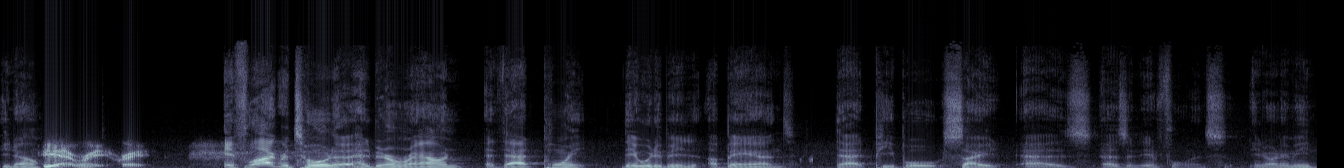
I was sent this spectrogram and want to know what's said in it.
you know? Yeah, right, right if La Gritona had been around at that point, they would have been a band that people cite as as an influence. You know what I mean?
